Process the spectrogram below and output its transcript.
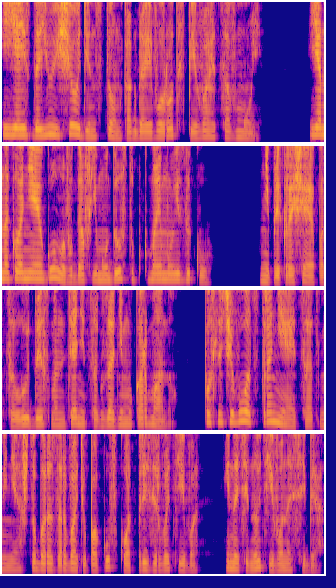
и я издаю еще один стон, когда его рот впивается в мой. Я наклоняю голову, дав ему доступ к моему языку, не прекращая поцелуй, Десмонд тянется к заднему карману, после чего отстраняется от меня, чтобы разорвать упаковку от презерватива и натянуть его на себя.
